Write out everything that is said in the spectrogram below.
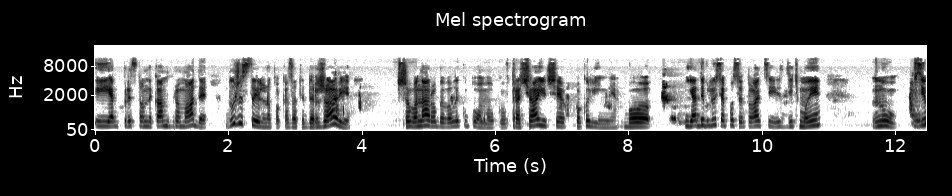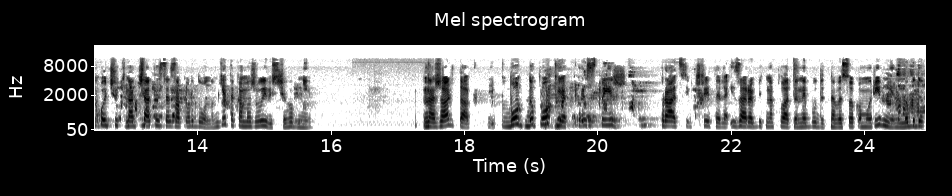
і як представникам громади дуже сильно показати державі, що вона робить велику помилку, втрачаючи покоління. Бо я дивлюся по ситуації з дітьми. Ну, всі хочуть навчатися за кордоном. Є така можливість, чого б ні. На жаль, так. Бо допоки престиж праці вчителя і заробітна плата не будуть на високому рівні, ми будемо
